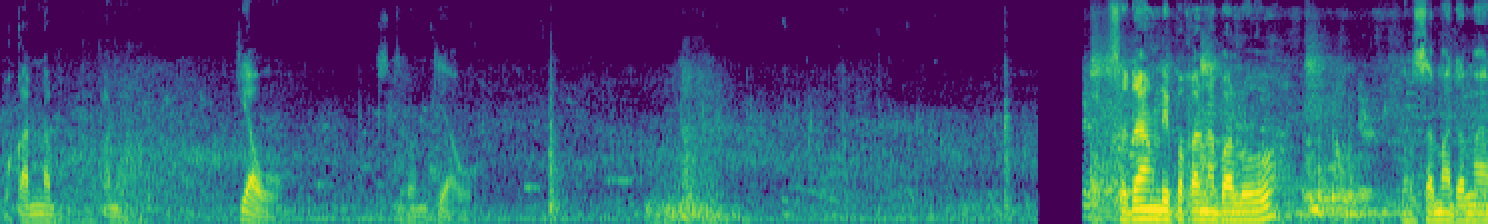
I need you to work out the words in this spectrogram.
Pekan Nab ano, Kiau. Restoran Kiau. Sedang di Pekanbaru bersama dengan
